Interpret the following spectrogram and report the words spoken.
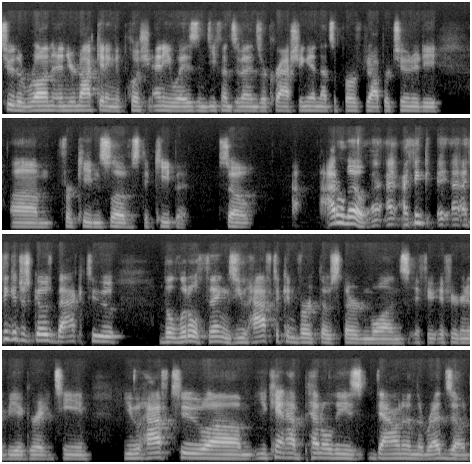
to the run and you're not getting a push anyways, and defensive ends are crashing in, that's a perfect opportunity um, for Kedon Slovis to keep it. So I, I don't know. I, I, think I think it just goes back to the little things. You have to convert those third and ones if you if you're going to be a great team you have to um, you can't have penalties down in the red zone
